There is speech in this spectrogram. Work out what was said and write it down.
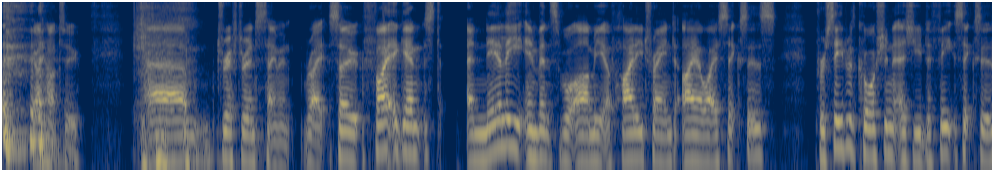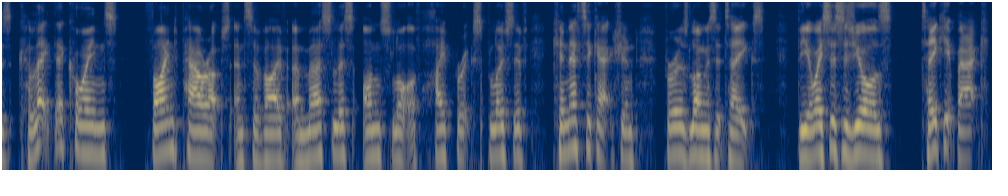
Gunheart 2. Um, Drifter Entertainment. Right. So fight against a nearly invincible army of highly trained IOI sixes. Proceed with caution as you defeat sixes, collect their coins, find power ups, and survive a merciless onslaught of hyper explosive kinetic action for as long as it takes. The Oasis is yours. Take it back.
